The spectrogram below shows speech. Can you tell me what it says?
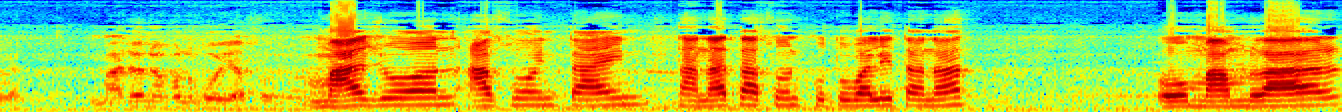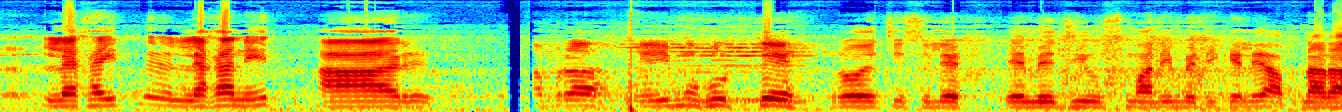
এখন মাজন আসন তাইন থানাত আসন কুতুবালি থানাত ও মামলার লেখাই লেখানিত আর আমরা এই মুহূর্তে রয়েছি সিলেট এম এজি উসমানী মেডিকেলে। আপনারা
